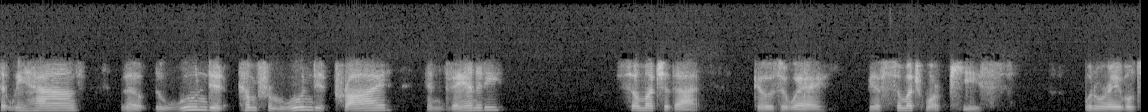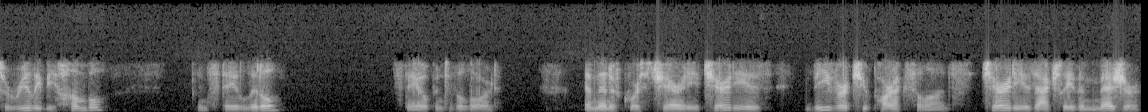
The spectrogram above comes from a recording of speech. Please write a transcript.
that we have, the, the wounded come from wounded pride and vanity, so much of that goes away. We have so much more peace when we're able to really be humble and stay little, stay open to the Lord. And then, of course, charity. Charity is the virtue par excellence. Charity is actually the measure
